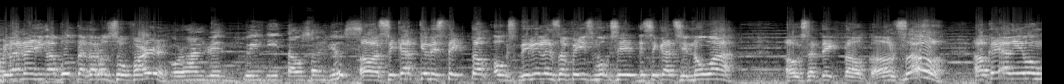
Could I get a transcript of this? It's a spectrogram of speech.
pila na yung abot na karon so far. 420,000 views. Oh, sikat yun is TikTok. O, dili lang sa Facebook, si, sikat si Noah. O, sa TikTok. Also, okay, ang imong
